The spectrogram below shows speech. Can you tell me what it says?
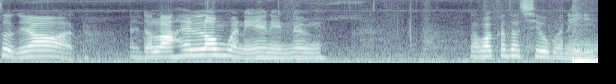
สุดยอด เดี๋ยวรอให้ล่มกว่านี้นิดนึง แล้วว่าก็จะชิลกว่านี้อีก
